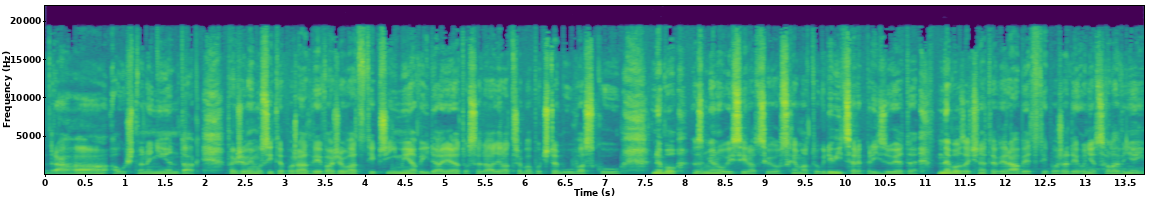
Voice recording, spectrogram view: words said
drahá a už to není jen tak. Takže vy musíte pořád vyvažovat ty příjmy a výdaje, to se dá dělat třeba počtem úvazků nebo změnou vysílacího schématu, kdy více reprízujete, nebo začnete vyrábět ty pořady tady o něco levněji.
